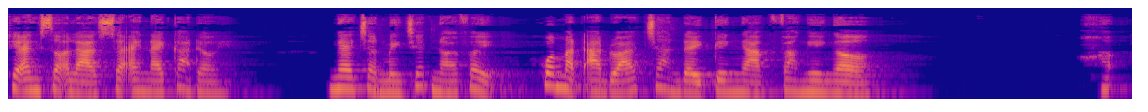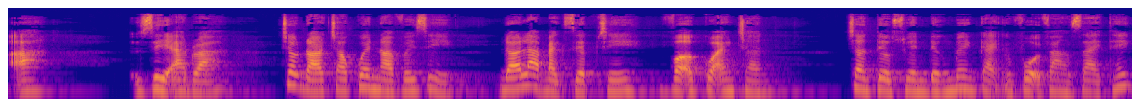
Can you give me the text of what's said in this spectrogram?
thì anh sợ là sẽ anh náy cả đời. Nghe Trần Minh Chết nói vậy, khuôn mặt A Đoá tràn đầy kinh ngạc và nghi ngờ. À, gì A Đoá? Trước đó cháu quên nói với gì? Đó là Bạch Diệp Trì, vợ của anh Trần. Trần Tiểu Xuyên đứng bên cạnh vội vàng giải thích.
